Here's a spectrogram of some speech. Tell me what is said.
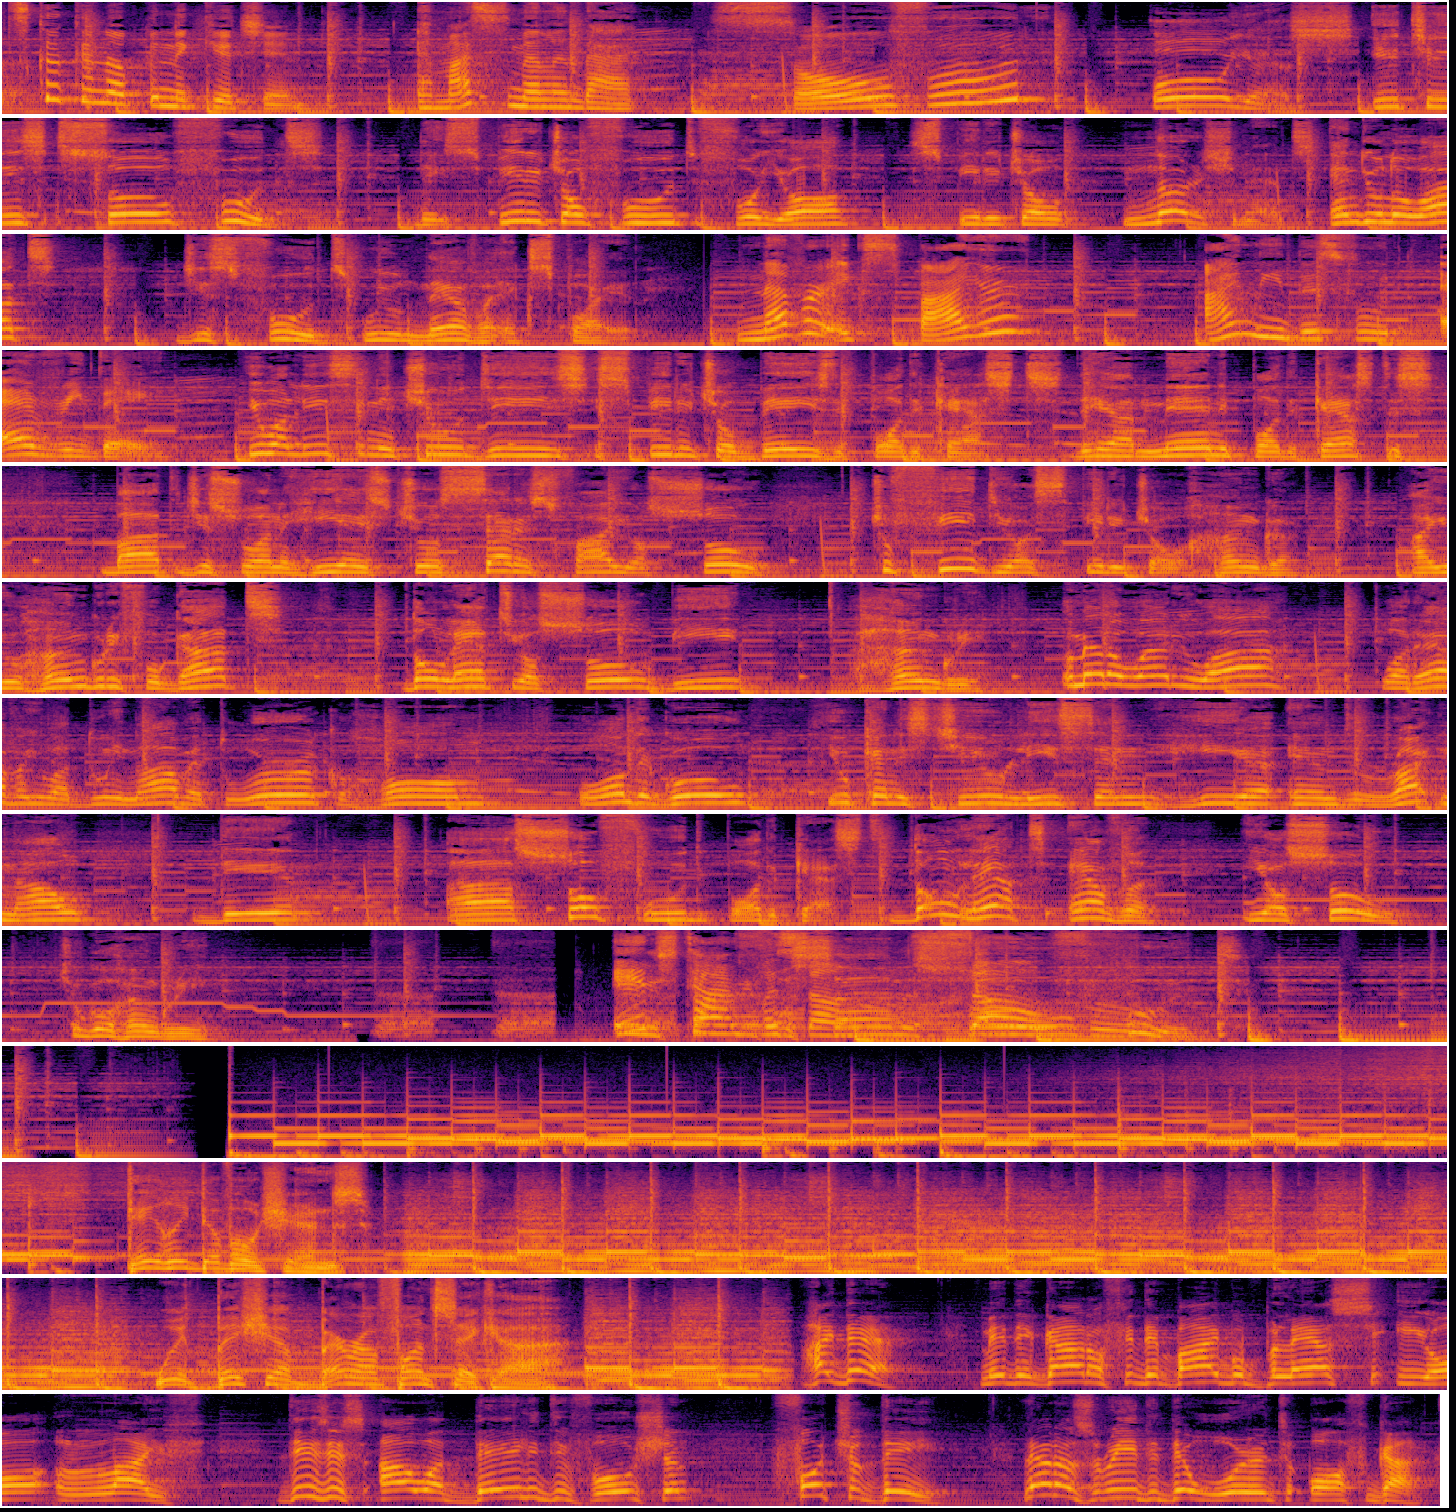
What's cooking up in the kitchen? Am I smelling that soul food? Oh, yes, it is soul food, the spiritual food for your spiritual nourishment. And you know what? This food will never expire. Never expire? I need this food every day. You are listening to these spiritual based podcasts. There are many podcasts, but this one here is to satisfy your soul, to feed your spiritual hunger. Are you hungry for God? Don't let your soul be hungry. No matter where you are, whatever you are doing now at work, home, or on the go, you can still listen here and right now the uh, Soul Food podcast. Don't let ever your soul to go hungry. It's time for some soul food. Daily Devotions. With Bishop Barra Fonseca. Hi there. May the God of the Bible bless your life. This is our daily devotion for today. Let us read the Word of God.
